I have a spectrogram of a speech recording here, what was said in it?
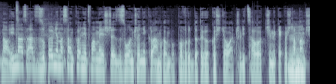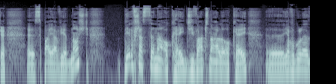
No i nas, a zupełnie na sam koniec mamy jeszcze złączenie klamrą, bo powrót do tego kościoła, czyli cały odcinek jakoś tam mhm. nam się e, spaja w jedność. Pierwsza scena ok, dziwaczna, ale ok. Ja w ogóle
